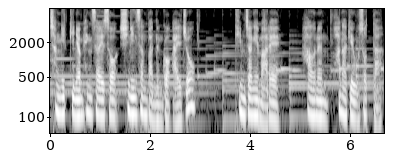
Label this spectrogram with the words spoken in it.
창립 기념 행사에서 신인상 받는 거 알죠? 팀장의 말에 하은은 환하게 웃었다.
